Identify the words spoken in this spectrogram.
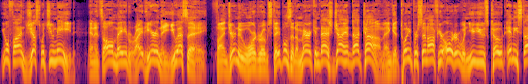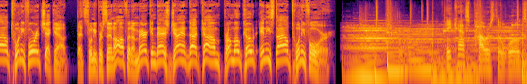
you'll find just what you need. And it's all made right here in the USA. Find your new wardrobe staples at American Giant.com and get 20% off your order when you use code ANYSTYLE24 at checkout. That's 20% off at American Giant.com, promo code ANYSTYLE24. ACAST powers the world's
